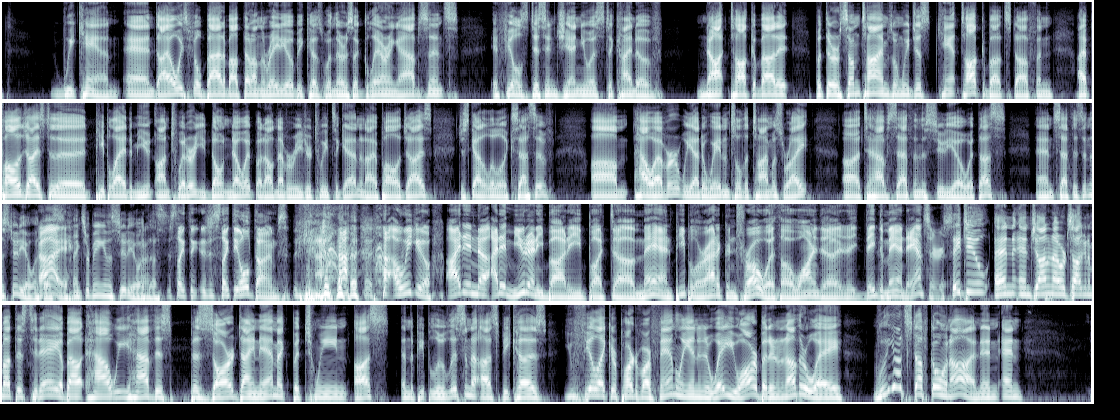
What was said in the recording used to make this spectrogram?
we can, and I always feel bad about that on the radio because when there's a glaring absence, it feels disingenuous to kind of not talk about it. But there are some times when we just can't talk about stuff, and I apologize to the people I had to mute on Twitter. You don't know it, but I'll never read your tweets again, and I apologize. Just got a little excessive. Um, however, we had to wait until the time was right uh, to have Seth in the studio with us. And Seth is in the studio with us. Hi. us. Thanks for being in the studio with Uh, us. Just like the just like the old times. a week ago. I didn't. Uh, I didn't mute anybody, but uh, man, people are out of control with uh, wanting to. They demand answers. They do. And and John and I were talking about this today about how we have this bizarre dynamic between us and the people who listen to us because you feel like you're part of our family and in a way you are, but in another way, we got stuff going on. And and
